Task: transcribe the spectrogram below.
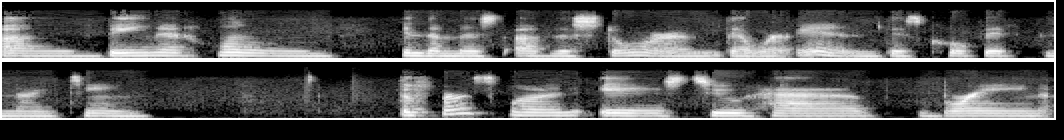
of being at home in the midst of the storm that we're in, this COVID 19. The first one is to have brain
